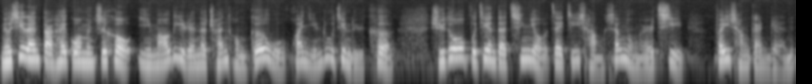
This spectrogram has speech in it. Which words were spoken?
纽西兰打开国门之后，以毛利人的传统歌舞欢迎入境旅客。许多不见的亲友在机场相拥而泣，非常感人。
